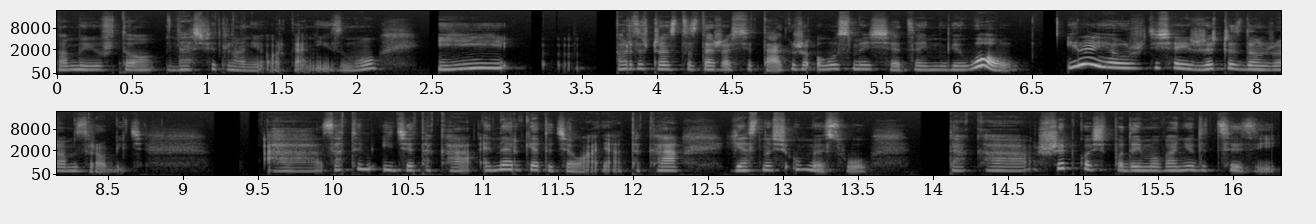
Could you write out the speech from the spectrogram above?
Mamy już to naświetlanie organizmu i bardzo często zdarza się tak, że o ósmej siedzę i mówię, wow, ile ja już dzisiaj rzeczy zdążyłam zrobić. A za tym idzie taka energia do działania, taka jasność umysłu, taka szybkość w podejmowaniu decyzji.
